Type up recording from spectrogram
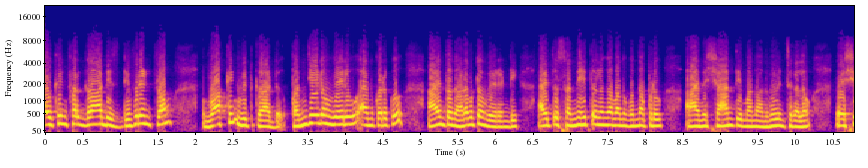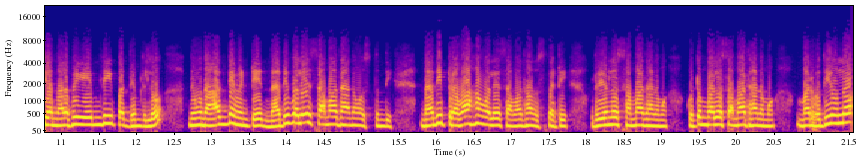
working for God is different from walking with God పనిచేయడం వేరు ఆయన కొరకు ఆయనతో నడవటం వేరండి. అయితే సన్నిహితంగా మనకు ఉన్నప్పుడు ఆయన శాంతి మనం అనుభవించగలం. రష్యా నలభై ఎనిమిది పద్దెనిమిదిలో నువ్వు నా ఆజ్ఞ వింటే నది వలె సమాధానం వస్తుంది. నది ప్రవాహం వలె సమాధానం వస్తుంది హృదయంలో సమాధానము కుటుంబాల్లో సమాధానము మరి హృదయంలో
